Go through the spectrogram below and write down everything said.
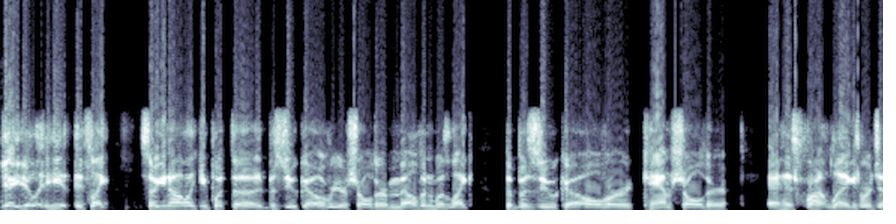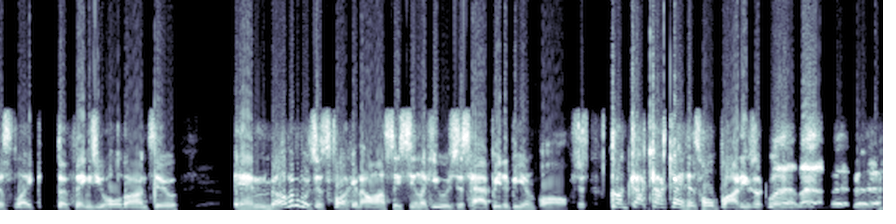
Yeah, you. He. It's like so. You know, like you put the bazooka over your shoulder. Melvin was like the bazooka over Cam's shoulder, and his front legs were just like the things you hold on to. And Melvin was just fucking honestly seemed like he was just happy to be involved. Just his whole body was like. "Blah, blah, blah, blah."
